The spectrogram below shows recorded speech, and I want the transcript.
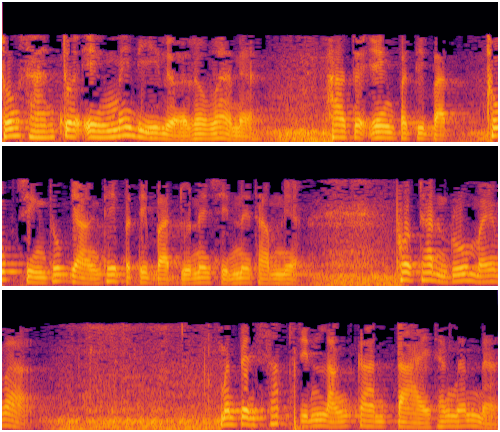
สงสารตัวเองไม่ดีเหรอเราว่านะพาตัวเองปฏิบัติทุกสิ่งทุกอย่างที่ปฏิบัติอยู่ในศีลในธรรมเนี่ย พวกท่านรู้ไหมว่า มันเป็นทรัพย์สินหลังการตายทั้งนั้นนะ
